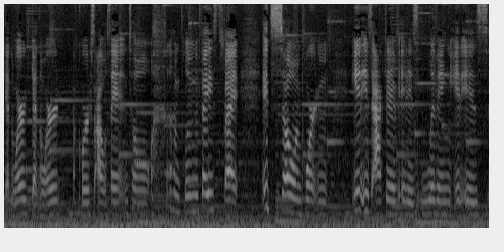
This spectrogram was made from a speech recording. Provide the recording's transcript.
get in the Word, get in the Word. Of course, I will say it until I'm blue in the face, but it's so important. It is active, it is living, it is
